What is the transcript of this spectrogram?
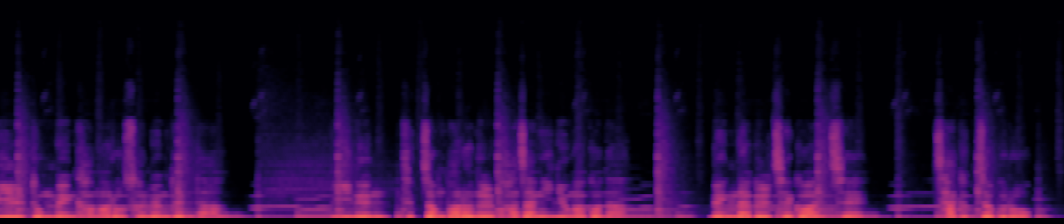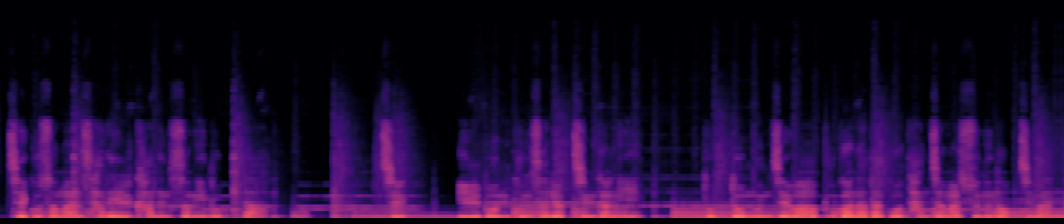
미일 동맹 강화로 설명된다. 이는 특정 발언을 과장 인용하거나 맥락을 제거한 채 자극적으로 재구성한 사례일 가능성이 높다. 즉, 일본 군사력 증강이 독도 문제와 무관하다고 단정할 수는 없지만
